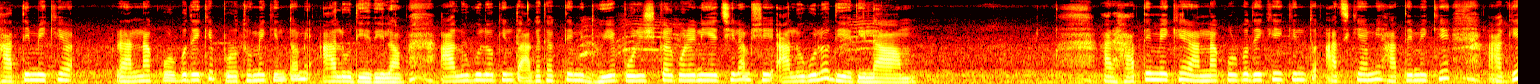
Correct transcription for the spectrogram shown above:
হাতে মেখে রান্না করব দেখে প্রথমে কিন্তু আমি আলু দিয়ে দিলাম। আলুগুলো কিন্তু আগে থাকতে আমি ধুয়ে পরিষ্কার করে নিয়েছিলাম। সেই আলুগুলো দিয়ে দিলাম। আর হাতে মেখে রান্না করব দেখেই কিন্তু আজকে আমি হাতে মেখে আগে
